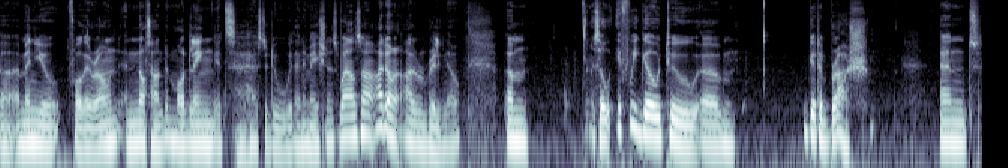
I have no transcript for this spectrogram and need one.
uh, a menu for their own and not under modeling. It has to do with animation as well, so I don't, I don't really know. Um, so if we go to um, get a brush and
